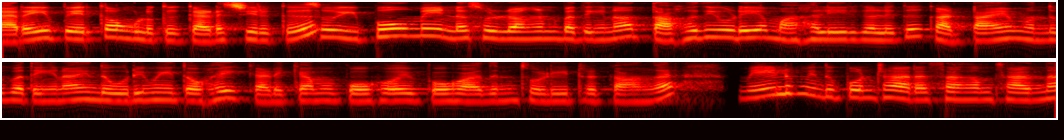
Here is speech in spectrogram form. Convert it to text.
நிறைய பேருக்கு அவங்களுக்கு கிடச்சிருக்கு. ஸோ இப்போவுமே என்ன சொல்கிறாங்கன்னு பார்த்தீங்கன்னா தகுதியுடைய மகளிர்களுக்கு கட்டாயம் வந்து பார்த்தீங்கன்னா இந்த உரிமை தொகை கிடைக்காம போகவே போகாதுன்னு சொல்லிட்டு இருக்காங்க. மேலும் இது போன்ற அரசாங்கம் சார்ந்த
